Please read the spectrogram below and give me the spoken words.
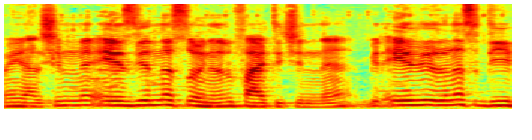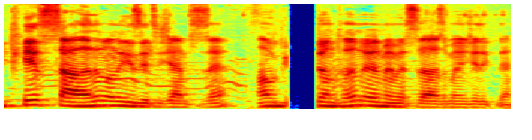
Beyler şimdi Ezreal nasıl oynanır fight içinde? Bir Ezreal'ı nasıl DPS sağlanır onu izleteceğim size. Ama Jonathan'ın ölmemesi lazım öncelikle.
